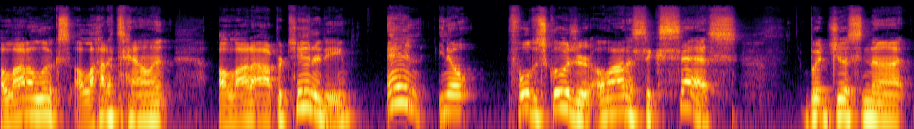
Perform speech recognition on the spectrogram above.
A lot of looks, a lot of talent, a lot of opportunity, and, you know, full disclosure, a lot of success, but just not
